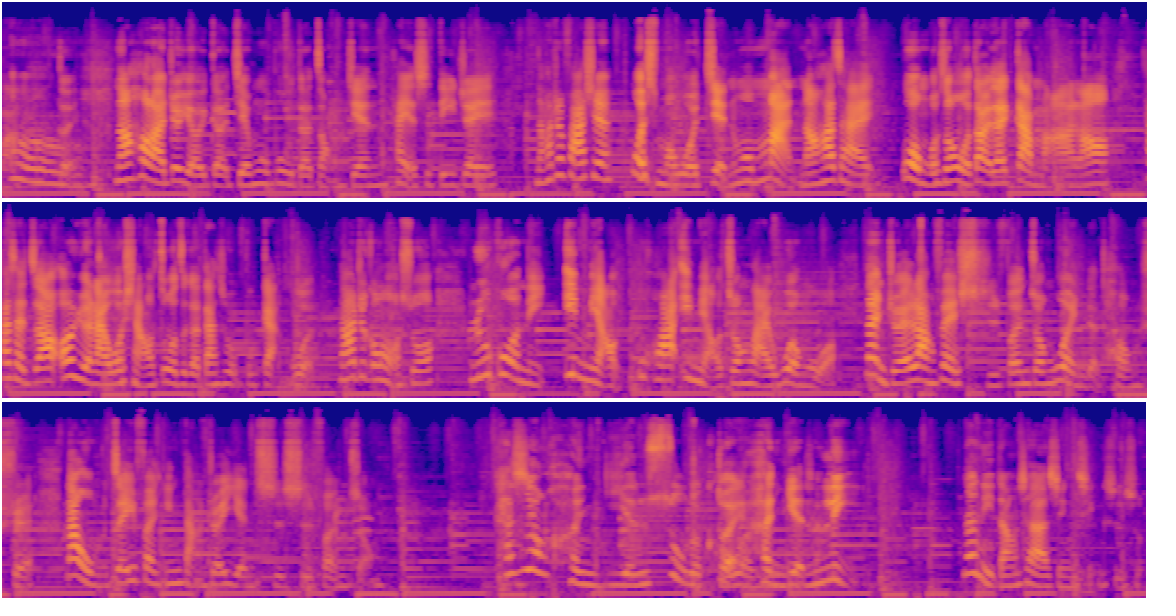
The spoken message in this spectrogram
吗？”对。然后后来就有一个节目部的总监，他也是 DJ。然后就发现为什么我剪那么慢，然后他才问我说我到底在干嘛，然后他才知道哦，原来我想要做这个，但是我不敢问。然后就跟我说，如果你一秒不花一秒钟来问我，那你就会浪费十分钟问你的同学，那我们这一份音档就会延迟十分钟。他是用很严肃的口吻，对，很严厉。那你当下的心情是什么？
